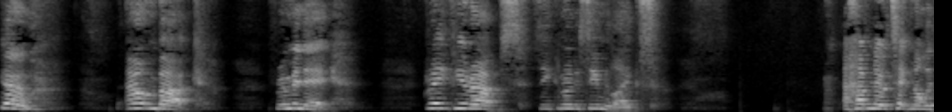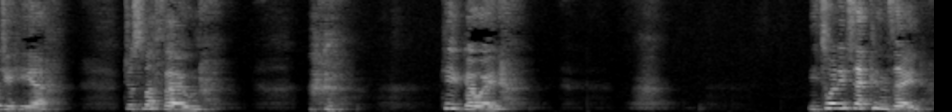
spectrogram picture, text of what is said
Go. Out and back for a minute. Great for your abs, so you can only see my legs. I have no technology here, just my phone. Keep going. You're 20 seconds in.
